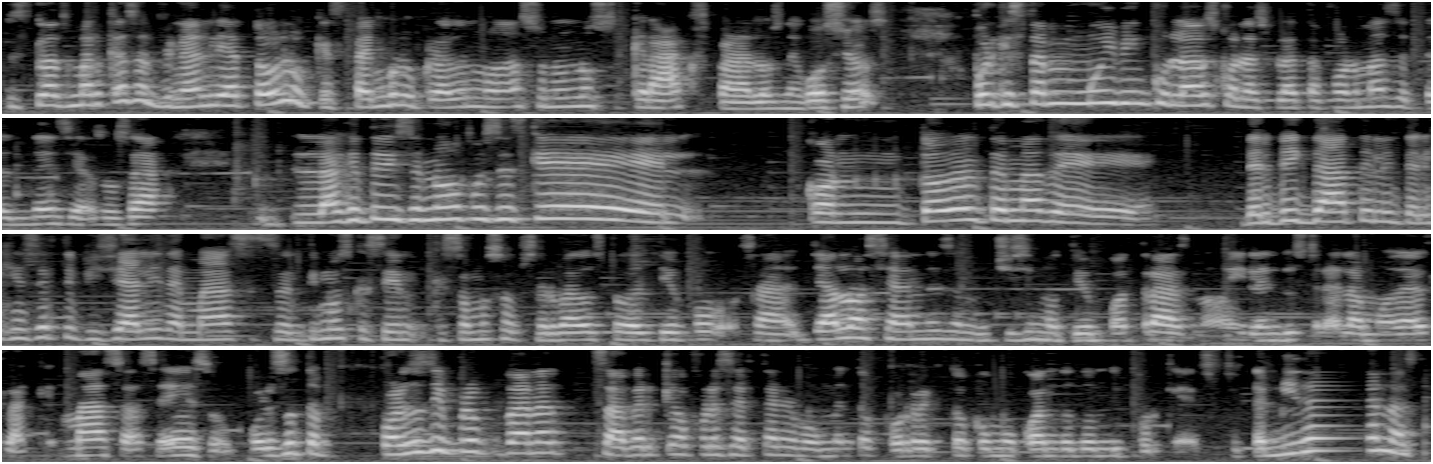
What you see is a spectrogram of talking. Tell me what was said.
pues, las marcas al final día, todo lo que está involucrado en moda son unos cracks para los negocios porque están muy vinculados con las plataformas de tendencias. O sea, la gente dice, no, pues es que con todo el tema de, del Big Data y la inteligencia artificial y demás, sentimos que, se- que somos observados todo el tiempo. O sea, ya lo hacían desde muchísimo tiempo atrás, ¿no? Y la industria de la moda es la que más hace eso. Por eso, te- por eso siempre van a saber qué ofrecerte en el momento correcto, cómo, cuándo, dónde y por qué. Si te miden hasta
